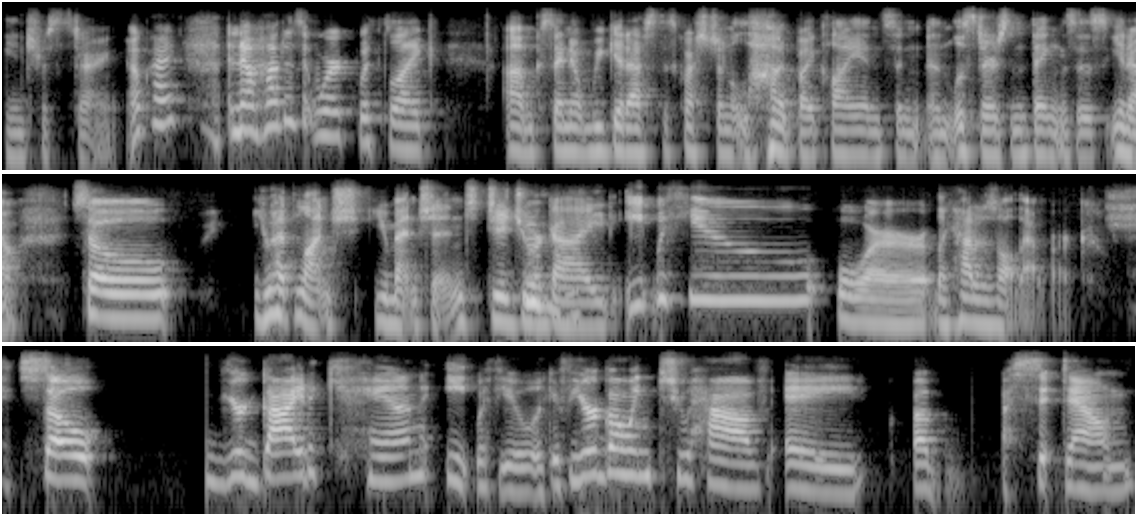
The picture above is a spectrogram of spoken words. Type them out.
Interesting. Okay. And now, how does it work with like? Because um, I know we get asked this question a lot by clients and, and listeners and things is, you know, so you had lunch, you mentioned. Did your Mhm. guide eat with you or like how does all that work? So your guide can eat with you. Like if you're going to have a a, a sit down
